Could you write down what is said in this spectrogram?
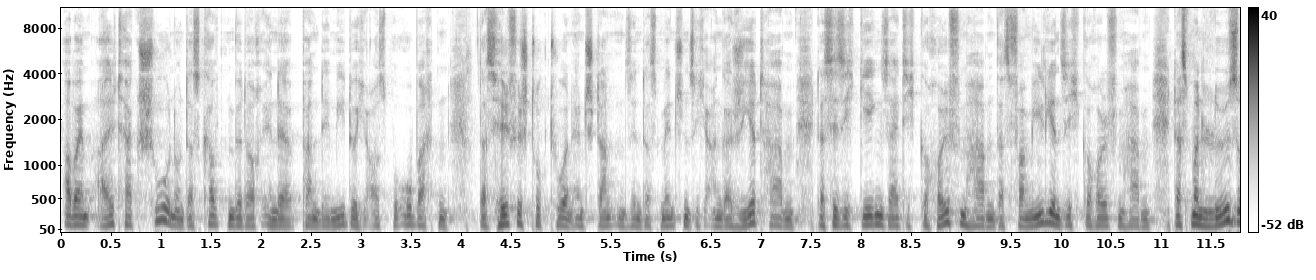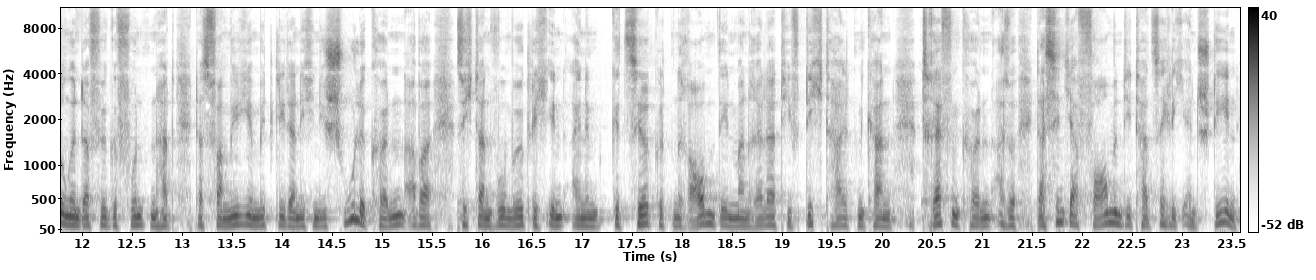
aber im Alltag schon. Und das konnten wir doch in der Pandemie durchaus beobachten, dass Hilfestrukturen entstanden sind, dass Menschen sich engagiert haben, dass sie sich gegenseitig geholfen haben, dass Familien sich geholfen haben, dass man Lösungen dafür gefunden hat, dass Familienmitglieder nicht in die Schule können, aber sich dann womöglich in einem gezirkelten Raum, den man relativ dicht halten kann, treffen können. Also das sind ja Formen, die tatsächlich entstehen.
